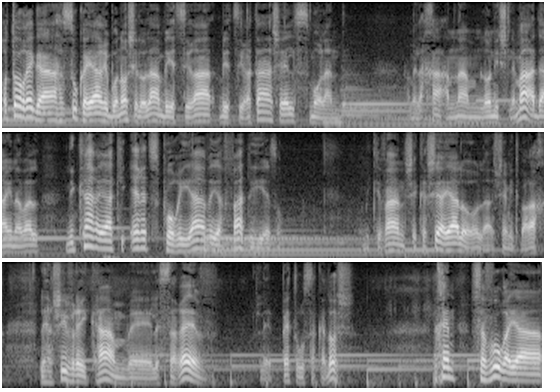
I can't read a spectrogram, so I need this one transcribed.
אותו רגע עסוק היה ריבונו של עולם ביצירה, ביצירתה של שמאלנד. המלאכה אמנם לא נשלמה עדיין, אבל ניכר היה כי ארץ פוריה ויפה תהיה זו. מכיוון שקשה היה לו, להשם יתברך, להשיב ריקם ולסרב לפטרוס הקדוש, לכן סבור היה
